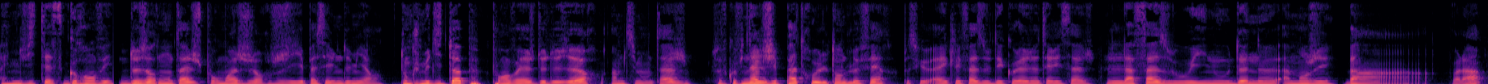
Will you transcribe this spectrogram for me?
à une vitesse grand V. Deux heures de montage, pour moi, genre j'y ai passé une demi-heure. Donc je me dis top pour un voyage de deux heures, un petit montage, Sauf qu'au final, j'ai pas trop eu le temps de le faire, parce que avec les phases de décollage, atterrissage, la phase où il nous donne euh, à manger, ben voilà.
